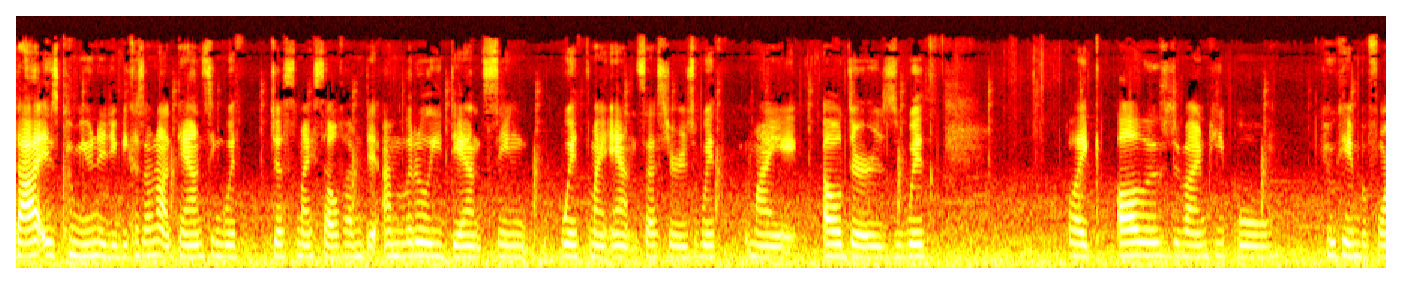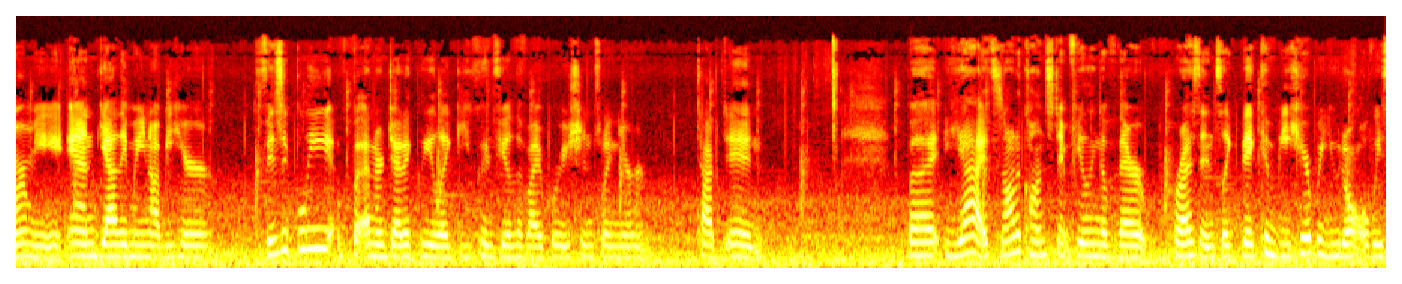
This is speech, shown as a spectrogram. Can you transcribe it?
that is community because I'm not dancing with just myself. I'm da- I'm literally dancing with my ancestors, with my elders, with like all those divine people who came before me and yeah they may not be here physically but energetically like you can feel the vibrations when you're tapped in. But yeah it's not a constant feeling of their presence. Like they can be here but you don't always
